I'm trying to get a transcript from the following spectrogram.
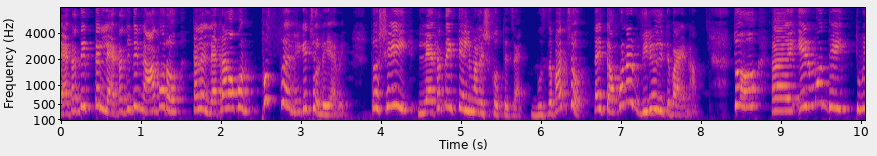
ল্যাটা দেখতে ল্যাটা যদি না ধরো, তাহলে ল্যাটা কখন ফুস হয়ে ভেঙে চলে যাবে। তো সেই ল্যাটাতেই তেল মালিশ করতে যায়, বুঝতে পারছ? তাই তখন আর ভিডিও দিতে পারে না। তো এর মধ্যেই তুমি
